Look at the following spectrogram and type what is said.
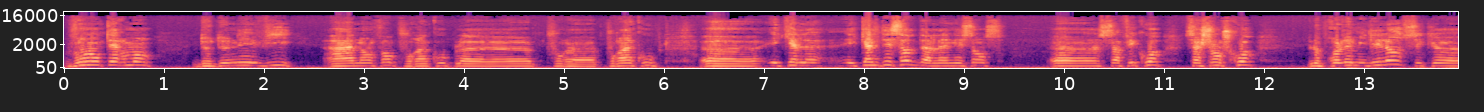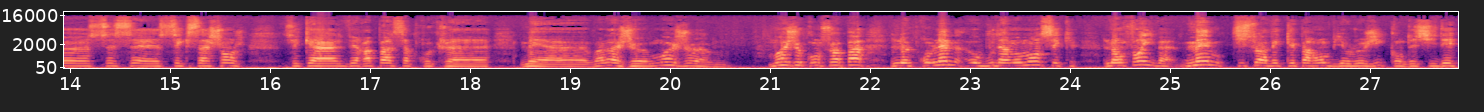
volontairement de donner vie à un enfant pour un couple, euh, pour euh, pour un couple, euh, et qu'elle et qu'elle descende à la naissance. Euh, ça fait quoi? Ça change quoi? Le problème, il est là, c'est que c'est- que ça change, c'est qu'elle verra pas sa procré. Mais euh, voilà, je, moi je, moi je conçois pas le problème. Au bout d'un moment, c'est que l'enfant, il va, même qu'il soit avec les parents biologiques qui ont décidé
